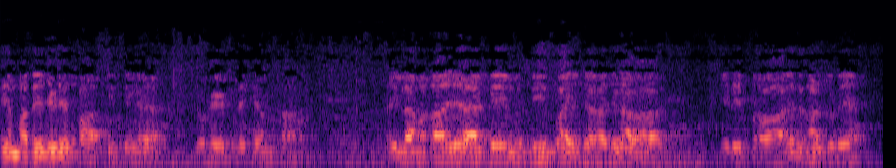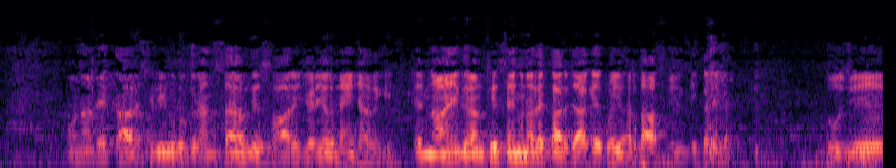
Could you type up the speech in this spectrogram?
ਇਹ ਮਤੇ ਜਿਹੜੇ ਪਾਸ ਕੀਤੇ ਗਏ ਜੋ ਹੇਠ ਲਿਖੇ ਅਨੁਸਾਰ। ਪਹਿਲਾ ਮਤਾ ਇਹ ਹੈ ਕਿ ਮਸੀਹ ਭਾਈਚਾਰਾ ਜਿਹੜਾ ਵਾ, ਜਿਹੜੇ ਪਰਿਵਾਰ ਇਹਦੇ ਨਾਲ ਜੁੜੇ ਆ, ਉਹਨਾਂ ਦੇ ਘਰ ਸ੍ਰੀ ਗੁਰੂ ਗ੍ਰੰਥ ਸਾਹਿਬ ਦੀ ਸਵਾਰੀ ਜਿਹੜੀ ਉਹ ਨਹੀਂ ਜਾਵੇਗੀ ਤੇ ਨਾ ਹੀ ਗ੍ਰੰਥੀ ਸਿੰਘ ਉਹਨਾਂ ਦੇ ਘਰ ਜਾ ਕੇ ਕੋਈ ਅਰਦਾਸ ਬੇਨਤੀ ਕਰੇਗਾ। ਦੂਜੀ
